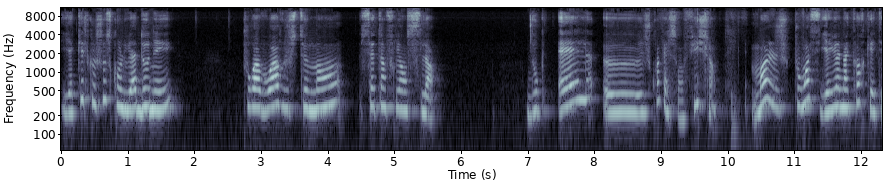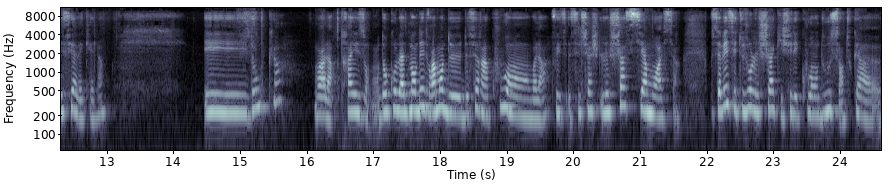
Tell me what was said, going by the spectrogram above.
il y a quelque chose qu'on lui a donné pour avoir justement cette influence-là. Donc, elle, euh, je crois qu'elle s'en fiche. Hein. Moi, pour moi, il y a eu un accord qui a été fait avec elle. Hein. Et donc, voilà, trahison. Donc, on lui a demandé vraiment de, faire un coup en... Voilà, c'est le chat, le chat siamois, ça. Vous savez, c'est toujours le chat qui fait les coups en douce. En tout cas, euh,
